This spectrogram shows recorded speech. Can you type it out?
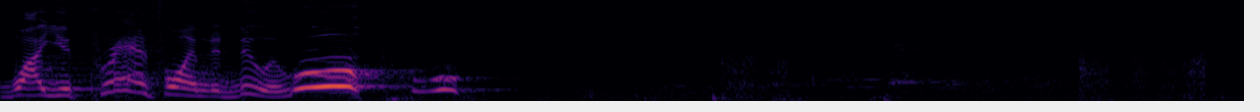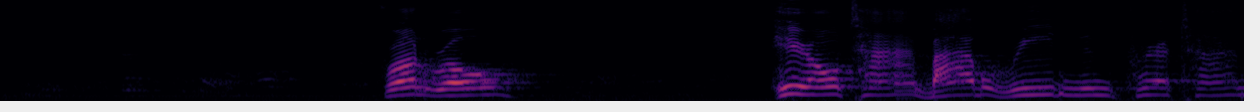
while you're praying for Him to do it. Woo. Front row, here on time, Bible reading and prayer time,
